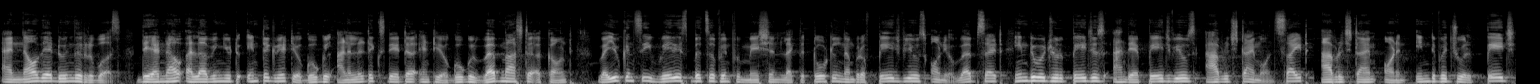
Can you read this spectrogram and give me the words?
and now they're doing the reverse. They are now allowing you to integrate your Google Analytics data into your Google Webmaster Account where you can see various bits of information like the total number of page views on your website, individual pages and their page views, average time on site, average time on an individual page,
